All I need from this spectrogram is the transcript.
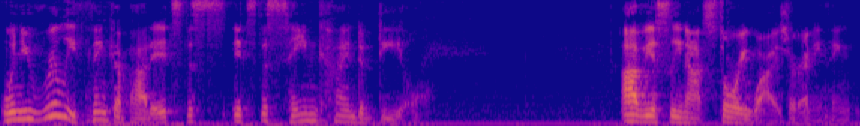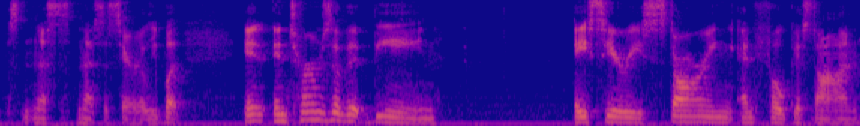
when you really think about it, it's the it's the same kind of deal. Obviously, not story wise or anything necessarily, but in in terms of it being a series starring and focused on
